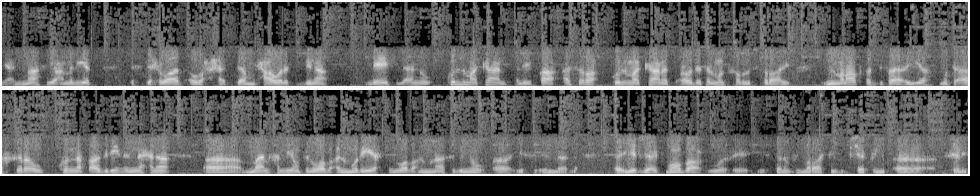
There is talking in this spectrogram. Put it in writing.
يعني ما في عملية استحواذ أو حتى محاولة بناء. ليش؟ لأنه كل ما كان الإيقاع أسرع كل ما كانت عودة المنتخب الأسترالي للمناطق الدفاعية متأخرة وكنا قادرين إن إحنا آه ما نخليهم في الوضع المريح في الوضع المناسب إنه آه يرجع يتموضع ويستلم في المراكز بشكل آه سليم.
